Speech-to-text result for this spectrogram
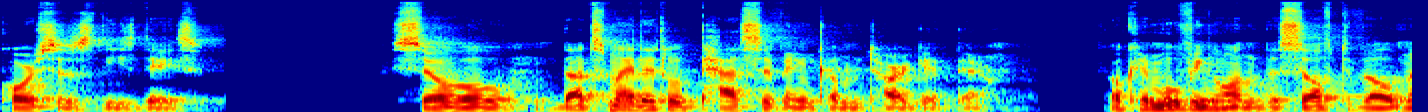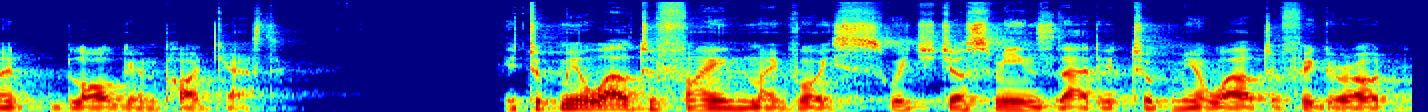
courses these days. So, that's my little passive income target there. Okay, moving on the self development blog and podcast. It took me a while to find my voice, which just means that it took me a while to figure out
